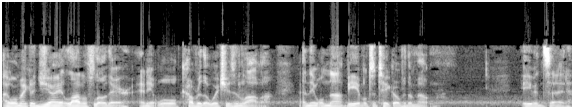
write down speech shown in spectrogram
I will make a giant lava flow there, and it will cover the witches in lava, and they will not be able to take over the mountain. Avin said,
